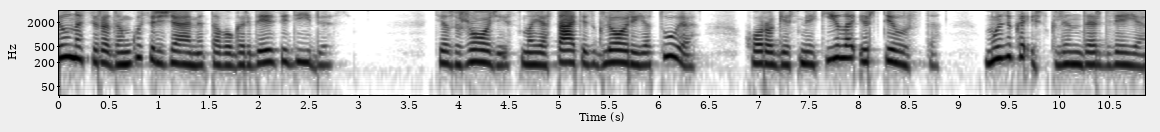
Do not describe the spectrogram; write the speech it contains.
pilnas yra dangus ir žemė tavo garbės didybės. Ties žodžiais majestatis glorija tue, choro gesmė kyla ir tilsta, muzika išsklinda erdvėje.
